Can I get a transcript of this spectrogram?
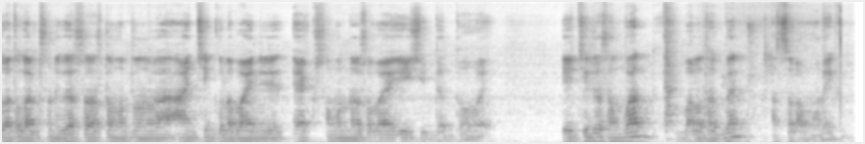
গতকাল শনিবার স্বরাষ্ট্র মন্ত্রণালয় আইন শৃঙ্খলা বাহিনীর এক সমন্বয় সভায় এই সিদ্ধান্ত হয়। এই ছিল সংবাদ। ভালো থাকবেন। আসসালামু আলাইকুম।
